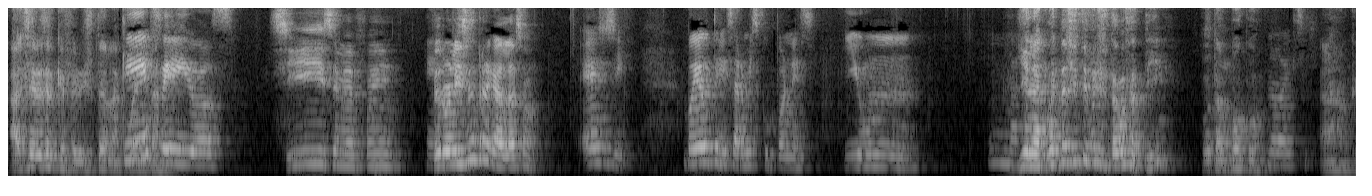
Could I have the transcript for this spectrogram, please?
Axel es el que felicita en la Qué cuenta. feos. Sí, se me fue. Eh. Pero le hice un regalazo. Eso sí. Voy a utilizar mis cupones y un Un ¿Y en la cuenta sí te felicitamos a ti? ¿O Sí. tampoco? No, él sí. Ah, ok.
